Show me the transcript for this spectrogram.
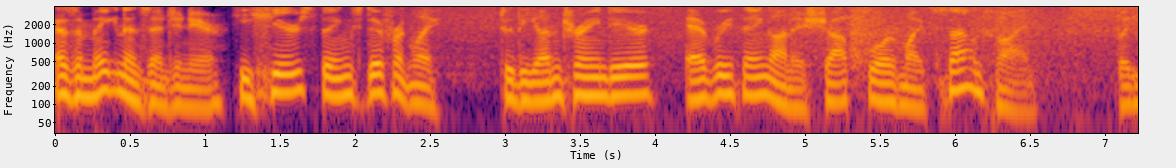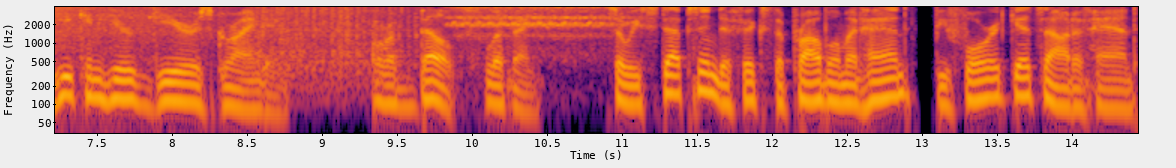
As a maintenance engineer, he hears things differently. To the untrained ear, everything on his shop floor might sound fine, but he can hear gears grinding or a belt slipping. So he steps in to fix the problem at hand before it gets out of hand.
